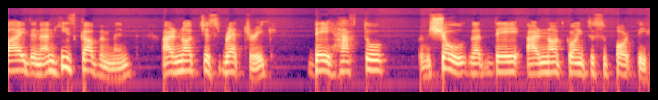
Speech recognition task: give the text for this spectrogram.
Biden and his government are not just rhetoric, they have to show that they are not going to support this.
